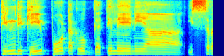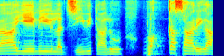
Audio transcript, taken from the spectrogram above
తిండికి పూటకు గతి లేని ఆ ఇస్రాయేలీల జీవితాలు ఒక్కసారిగా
